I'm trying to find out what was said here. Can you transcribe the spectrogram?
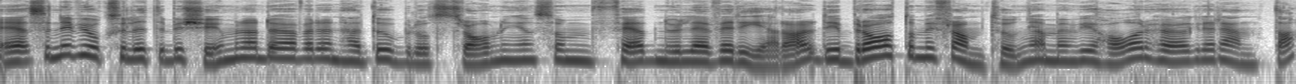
Eh, sen är vi också lite bekymrade över den här dubbelåtstramningen som Fed nu levererar. Det är bra att de är framtunga men vi har högre ränta.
